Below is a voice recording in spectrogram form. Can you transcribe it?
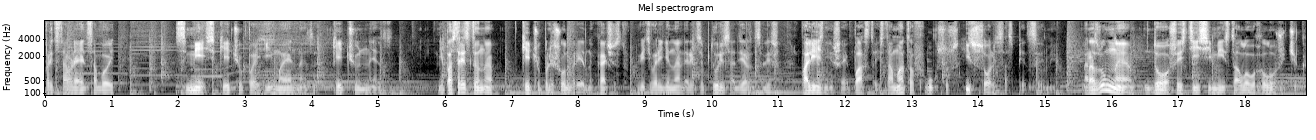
представляет собой смесь кетчупа и майонеза – кетчунез. Непосредственно Кетчуп лишен вредных качеств, ведь в оригинальной рецептуре содержится лишь полезнейшая паста из томатов, уксус и соль со специями. Разумная до 6-7 столовых ложечек.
